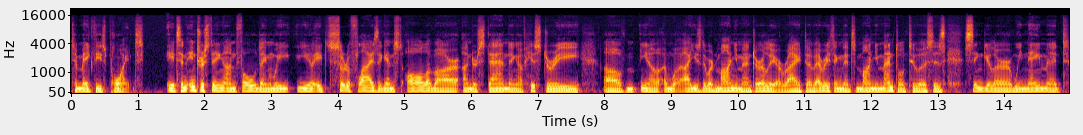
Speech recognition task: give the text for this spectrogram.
to make these points it's an interesting unfolding. We, you know, it sort of flies against all of our understanding of history, of, you know, I used the word monument earlier, right? Of everything that's monumental to us is singular. We name it,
